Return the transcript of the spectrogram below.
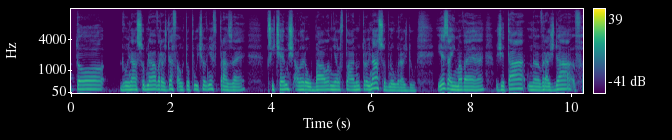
to dvojnásobná vražda v autopůjčovně v Praze, přičemž ale Roubal měl v plánu trojnásobnou vraždu. Je zajímavé, že ta vražda v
